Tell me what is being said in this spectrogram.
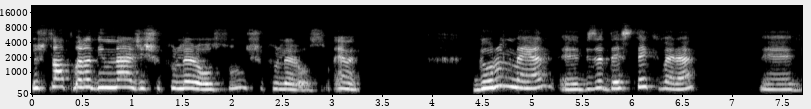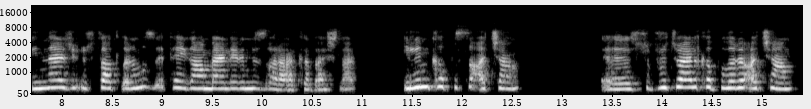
Üstadlara binlerce şükürler olsun, şükürler olsun. Evet. Görünmeyen, e, bize destek veren e, binlerce üstadlarımız ve peygamberlerimiz var arkadaşlar. İlim kapısı açan, e, spiritüel kapıları açan,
